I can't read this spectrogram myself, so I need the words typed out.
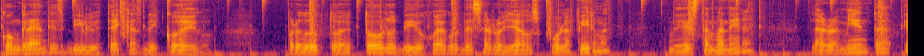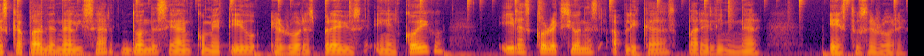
con grandes bibliotecas de código, producto de todos los videojuegos desarrollados por la firma. De esta manera, la herramienta es capaz de analizar dónde se han cometido errores previos en el código y las correcciones aplicadas para eliminar estos errores.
